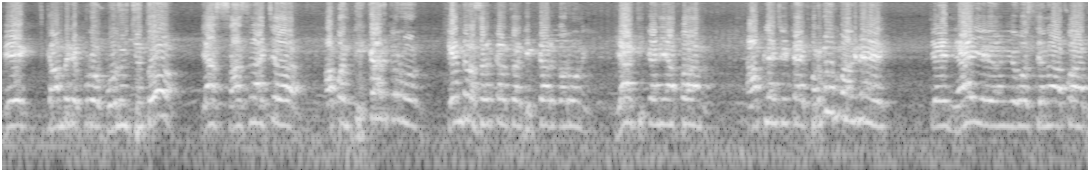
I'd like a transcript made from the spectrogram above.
मी एक गांभीर्यपूर्वक बोलू इच्छितो या शासनाचं आपण धिक्कार करून केंद्र सरकारचा धिक्कार करून या ठिकाणी आपण आपल्या जे काही प्रमुख मागण्या आहेत ते न्याय व्यवस्थेनं आपण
